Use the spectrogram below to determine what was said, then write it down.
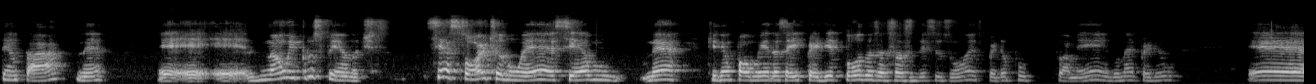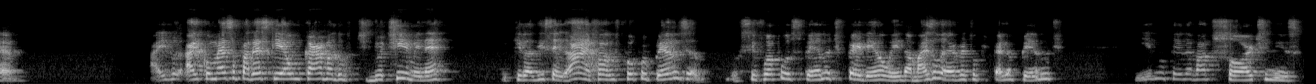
tentar, né, é, é, é não ir para os pênaltis. Se é sorte ou não é, se é um, né, que nem o Palmeiras aí perder todas essas decisões, perdeu para o Flamengo, né, perdeu. É... Aí, aí começa, parece que é um karma do, do time, né? Aquilo ali, você, ah, foi, foi por pênalti, se for para os pênaltis, perdeu, ainda mais o Everton que pega pênalti e não tem levado sorte nisso.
